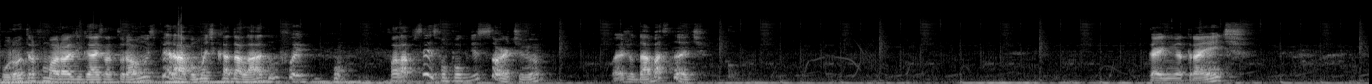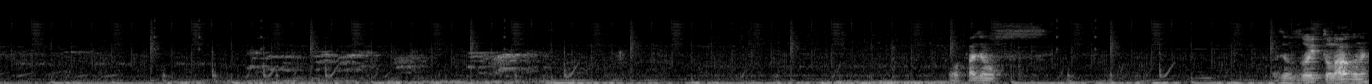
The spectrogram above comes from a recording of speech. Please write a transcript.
por outra fumarola de gás natural, não esperava. Uma de cada lado foi. Vou falar pra vocês, foi um pouco de sorte, viu? Vai ajudar bastante. Terninho atraente. Fazer uns. Fazer uns oito logo, né?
